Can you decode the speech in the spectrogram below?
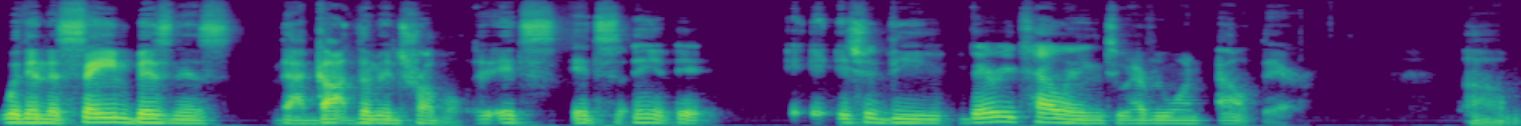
within the same business that got them in trouble. It's it's it, it it should be very telling to everyone out there um,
